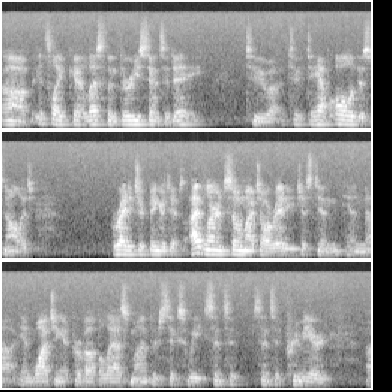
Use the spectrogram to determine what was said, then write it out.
uh, it's like uh, less than 30 cents a day to, uh, to, to have all of this knowledge right at your fingertips. I've learned so much already just in, in, uh, in watching it for about the last month or six weeks since it, since it premiered. Uh,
